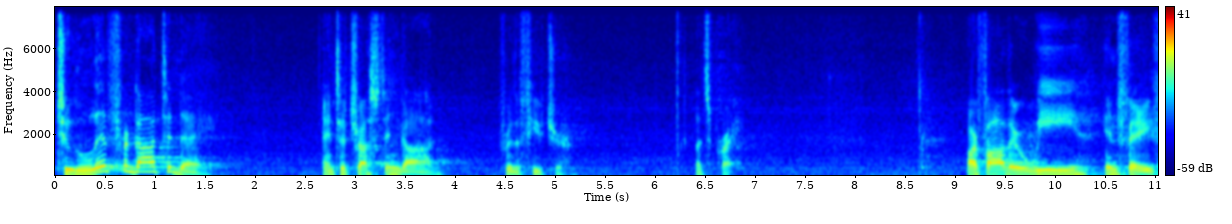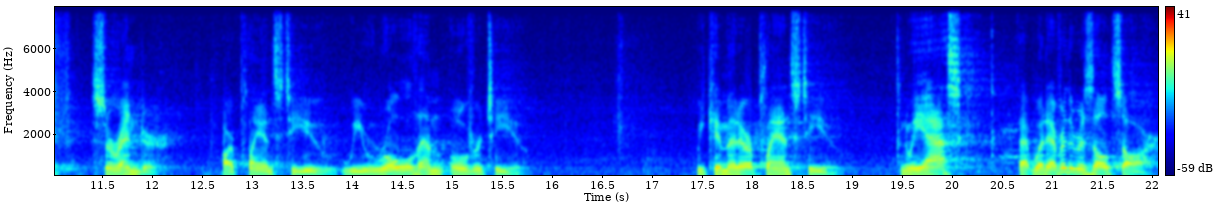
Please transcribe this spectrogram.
to live for God today and to trust in God for the future. Let's pray. Our Father, we in faith surrender our plans to you. We roll them over to you. We commit our plans to you. And we ask that whatever the results are,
